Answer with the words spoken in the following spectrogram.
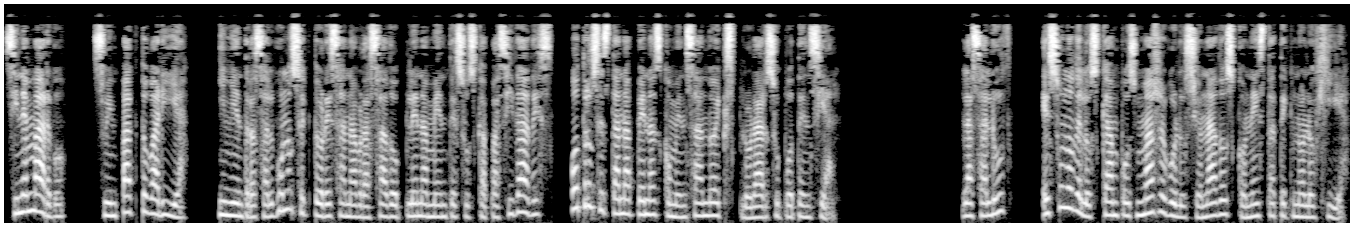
Sin embargo, su impacto varía, y mientras algunos sectores han abrazado plenamente sus capacidades, otros están apenas comenzando a explorar su potencial. La salud es uno de los campos más revolucionados con esta tecnología.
